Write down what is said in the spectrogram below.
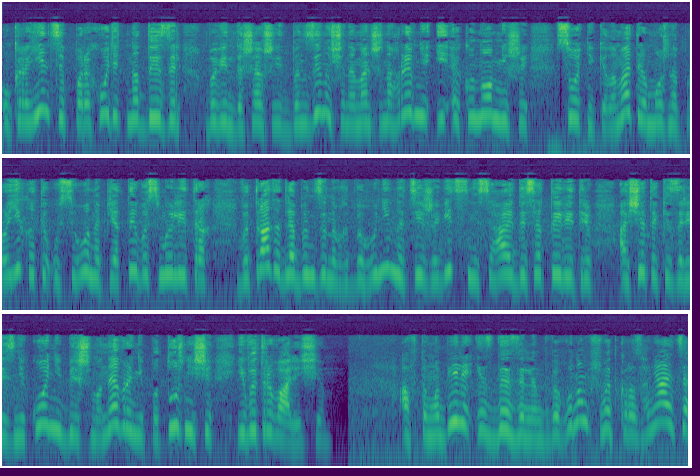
Українці переходять на дизель, бо він дешевший від бензину, щонайменше на гривню, і економніший. Сотні кілометрів можна проїхати усього на 5-8 літрах. Витрати для бензинових двигунів на цій же відстані сягають 10 літрів. А ще такі залізні коні більш маневрені, потужніші і витриваліші. Автомобілі із дизельним двигуном швидко розганяються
